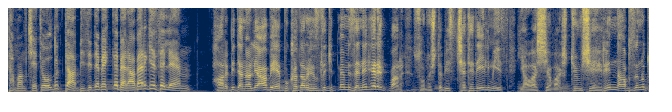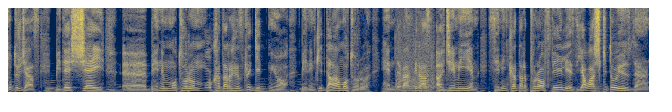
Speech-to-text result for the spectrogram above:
Tamam çete olduk da bizi de bekle beraber gezelim. Harbiden Ali abi bu kadar hızlı gitmemize ne gerek var? Sonuçta biz çete değil miyiz? Yavaş yavaş tüm şehrin nabzını tutacağız. Bir de şey e, benim motorum o kadar hızlı gitmiyor. Benimki dağ motoru. Hem de ben biraz acemiyim. Senin kadar prof değiliz. Yavaş git o yüzden.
